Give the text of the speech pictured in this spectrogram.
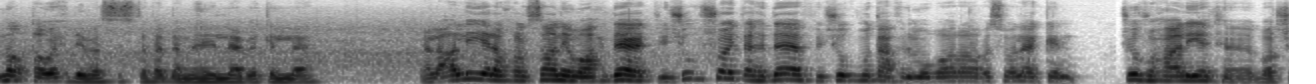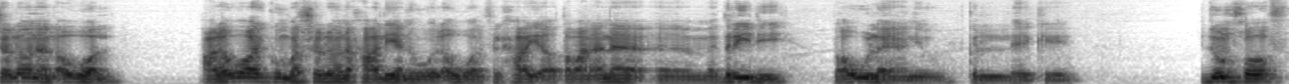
نقطة وحدة بس استفدنا من هاي اللعبة كلها. على لو خلصانة واحدات نشوف شوية أهداف نشوف متعة في المباراة بس ولكن شوفوا حاليا برشلونة الأول. على الله يكون برشلونة حاليا هو الأول في الحقيقة. طبعا أنا آه، مدريدي بقولها يعني وكل هيك بدون خوف.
